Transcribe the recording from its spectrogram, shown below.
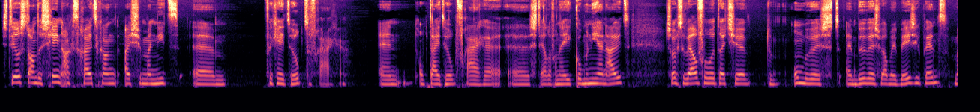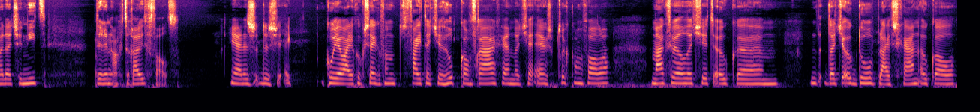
stilstand is geen achteruitgang als je maar niet vergeet hulp te vragen. En op tijd hulp vragen, uh, stellen van hé, hey, ik kom er niet aan uit. Zorgt er wel voor dat je onbewust en bewust wel mee bezig bent. Maar dat je niet erin achteruit valt. Ja, dus, dus ik kon jou eigenlijk ook zeggen van het feit dat je hulp kan vragen en dat je ergens op terug kan vallen, maakt wel dat je het ook, um, dat je ook door blijft gaan. Ook al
